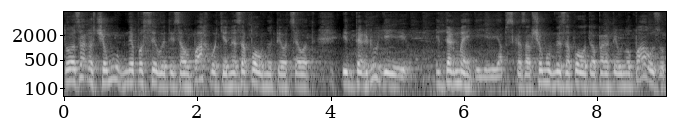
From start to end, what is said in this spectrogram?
То зараз чому б не посилитися в Бахмуті, не заповнити оце от інтерлюдії, інтермедією, я б сказав, чому б не заповнити оперативну паузу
